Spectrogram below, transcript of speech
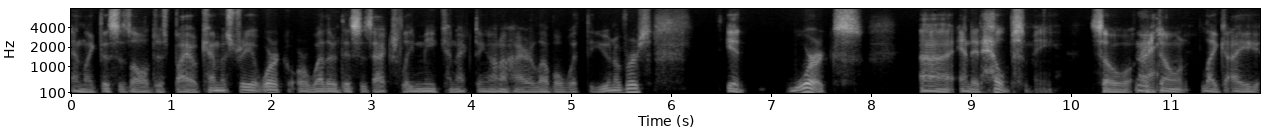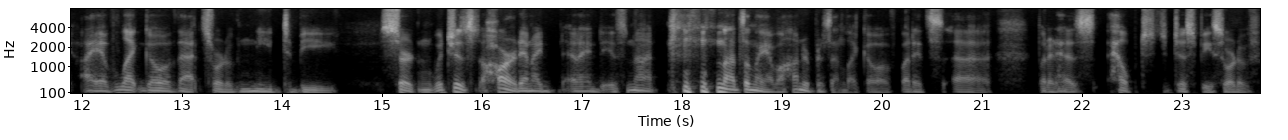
and like this is all just biochemistry at work, or whether this is actually me connecting on a higher level with the universe. It works uh, and it helps me. So I don't like I I have let go of that sort of need to be certain, which is hard and I and I, it's not not something I've hundred percent let go of, but it's uh, but it has helped to just be sort of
